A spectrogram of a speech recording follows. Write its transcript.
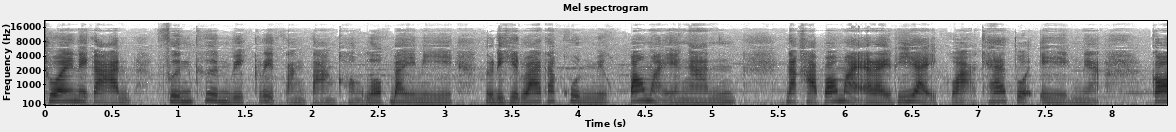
ช่วยในการฟื้นคืนวิกฤตต่างๆ ของโลกใบนี้หนูดีคิดว่าถ้าคุณมีเป้าหมายอย่างนั้นนะคะ เป้าหมายอะไรที่ใหญ่กว่าแค่ตัวเองเนี่ยก็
